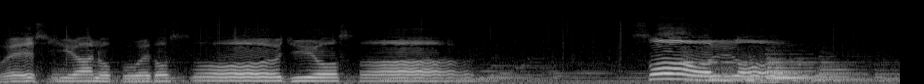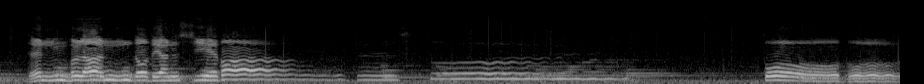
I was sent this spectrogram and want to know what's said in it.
pues ya no puedo sollozar. Solo, temblando de ansiedad, estoy. Todos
